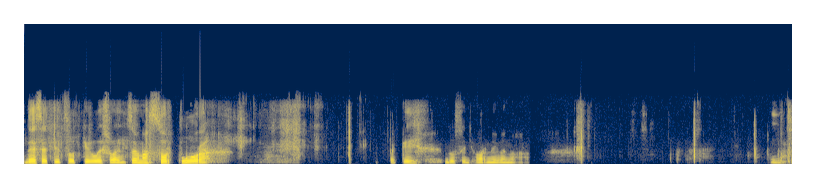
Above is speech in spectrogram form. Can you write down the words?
10% лишаємо. Це в нас сорт лора. Такий досить гарний виноград. От.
